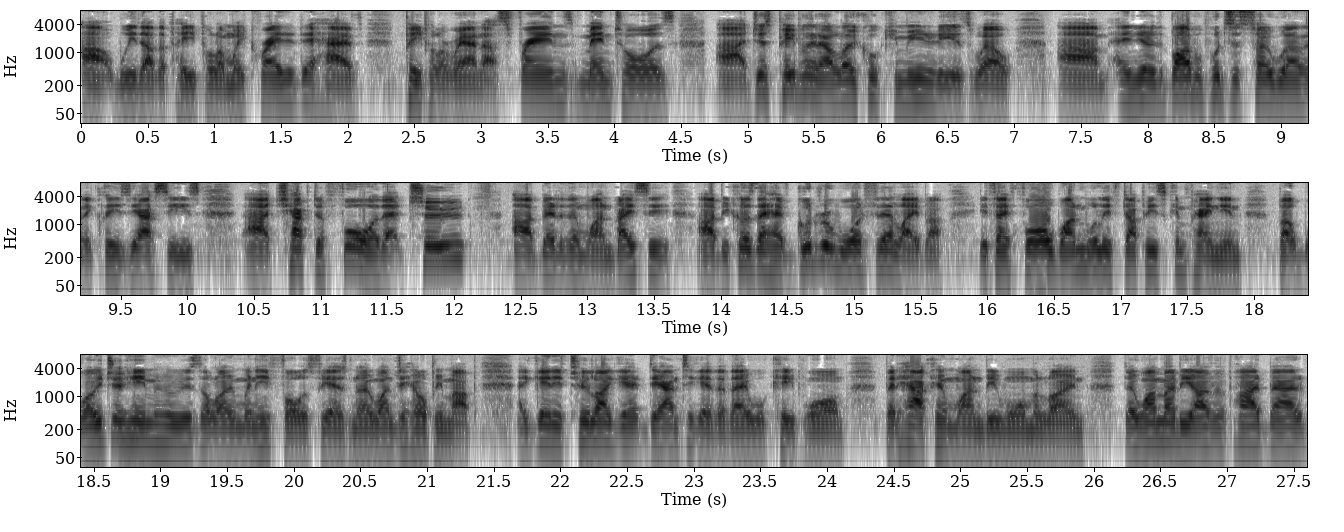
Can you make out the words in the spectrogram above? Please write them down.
uh, with other people, and we're created to have people around us, friends, mentors, uh, just people in our local community as well. Um, and you know, the Bible puts it so well in Ecclesiastes uh, chapter four that two are better than one, basically uh, because they have good reward for their labor. If they fall, one will lift up his companion, but woe to him who is alone when he falls, for he has no one to help him up. Again, if two lie down together, they will keep warm. But how can one be warm alone? Though one may be overpowered by,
